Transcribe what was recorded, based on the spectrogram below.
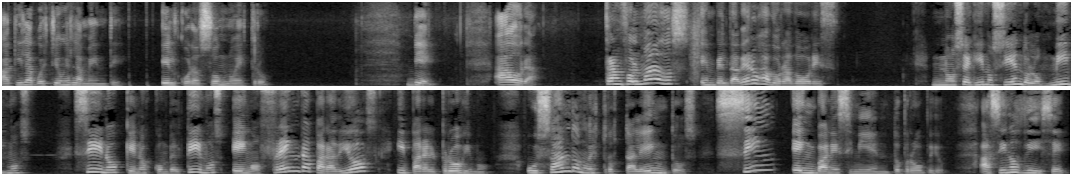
Aquí la cuestión es la mente el corazón nuestro. Bien, ahora, transformados en verdaderos adoradores, no seguimos siendo los mismos, sino que nos convertimos en ofrenda para Dios y para el prójimo, usando nuestros talentos sin envanecimiento propio. Así nos dice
